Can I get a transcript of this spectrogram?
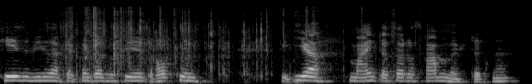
Käse, wie gesagt, da könnt ihr so viel drauf tun, wie ihr meint, dass ihr das haben möchtet. Ne?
